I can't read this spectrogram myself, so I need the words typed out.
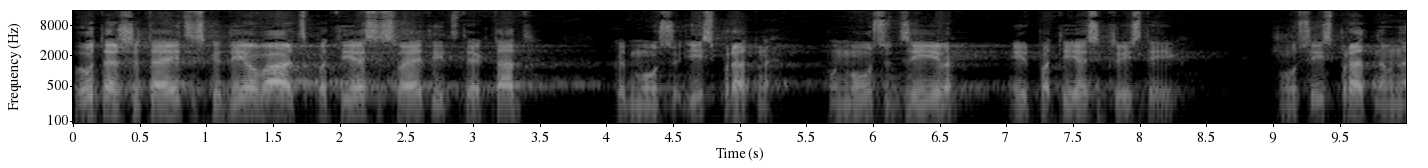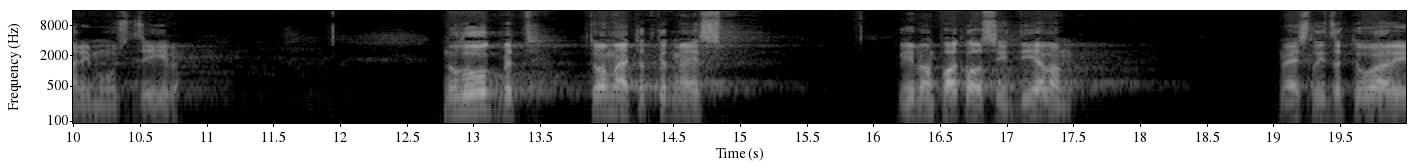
Luters ir teicis, ka Dieva vārds patiesi svētīts tiek tad, kad mūsu izpratne un mūsu dzīve ir patiesi kristīga. Mūsu izpratne un arī mūsu dzīve. Nu, lūk, bet tomēr tad, kad mēs gribam paklausīt Dievam, mēs līdz ar to arī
